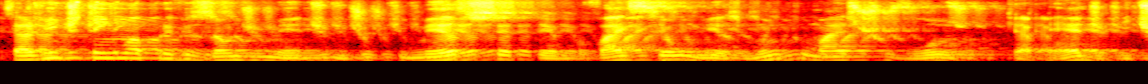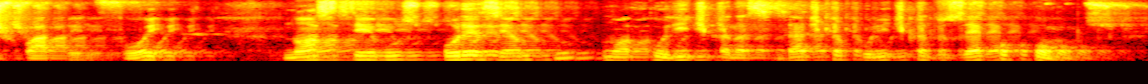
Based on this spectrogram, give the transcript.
se a gente tem uma previsão de, média, de que o mês de setembro vai ser um mês muito mais chuvoso do que a média, e de fato ele foi, nós temos, por exemplo, uma política da cidade que é a política dos ecopontos.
